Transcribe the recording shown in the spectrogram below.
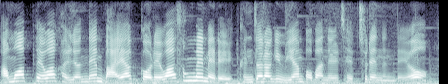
암호화폐와 관련된 마약 거래와 성매매를 근절하기 위한 법안을 제출했는데요.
